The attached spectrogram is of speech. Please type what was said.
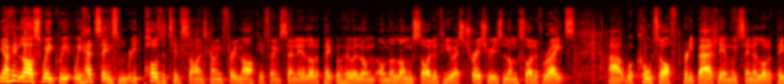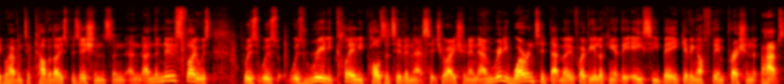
yeah, I think last week we, we had seen some really positive signs coming through markets. I think certainly a lot of people who are long, on the long side of US Treasuries, long side of rates, uh, were caught off pretty badly, and we've seen a lot of people having to cover those positions. And, and, and the news flow was, was, was, was really clearly positive in that situation and, and really warranted that move. Whether you're looking at the ECB giving off the impression that perhaps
